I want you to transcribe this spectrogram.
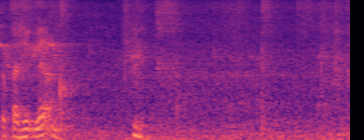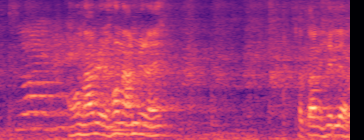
จะตัดหิกแล้วห้องน้ำอยู่ไหนห้องน้ำอยู่ไหนกัปตันเฮ็ดแล้ว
